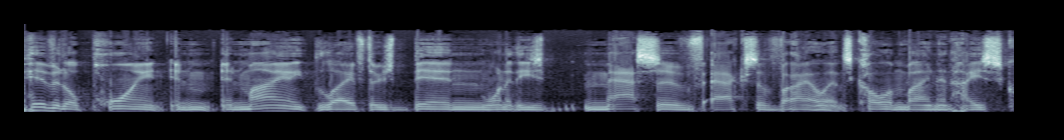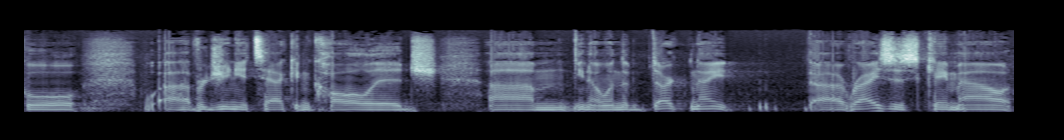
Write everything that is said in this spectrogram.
pivotal point in in my life there's been one of these massive acts of violence columbine in high school uh, virginia tech in college um, you know when the dark knight uh, rises came out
